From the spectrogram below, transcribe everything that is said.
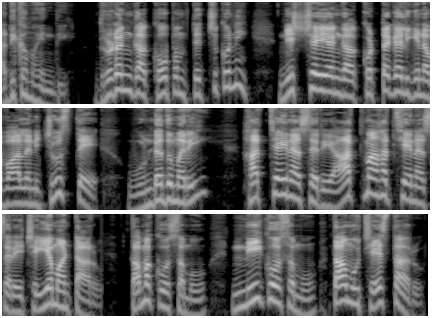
అధికమైంది. దృఢంగా కోపం తెచ్చుకొని నిశ్చయంగా కొట్టగలిగిన వాళ్ళని చూస్తే ఉండదు మరి? హత్యైనా సరే ఆత్మహత్యైనా సరే చెయ్యమంటారు. తమ కోసము నీకోసము తాము చేస్తారు.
